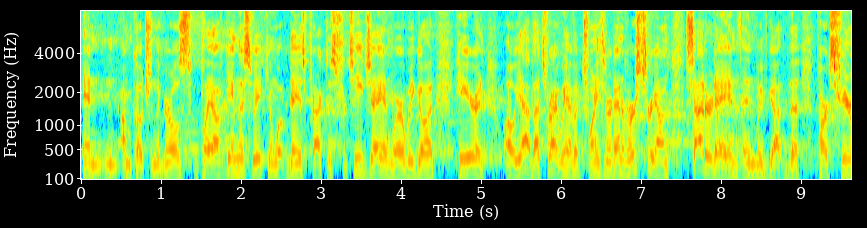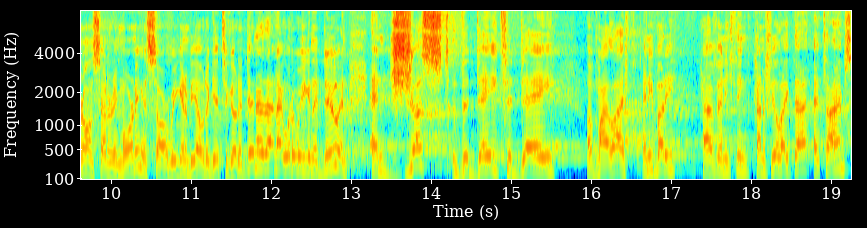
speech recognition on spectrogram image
and I'm coaching the girls' playoff game this week. And what day is practice for TJ? And where are we going here? And oh, yeah, that's right. We have a 23rd anniversary on Saturday. And, and we've got the Parks funeral on Saturday morning. And so are we going to be able to get to go to dinner that night? What are we going to do? And, and just the day to day of my life. Anybody have anything kind of feel like that at times?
